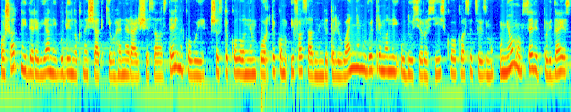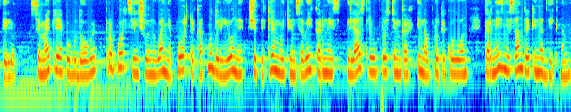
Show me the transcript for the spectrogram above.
Ошатний дерев'яний будинок нащадків генеральші села Стельникової шестиколонним портиком і фасадним деталюванням витриманий у дусі російського класицизму. У ньому все відповідає стилю. Симетрія побудови, пропорції членування портика, модульйони, що підтримують вінцевий карниз, пілястри у простінках і навпроти колон, карнизні сандрики над вікнами.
